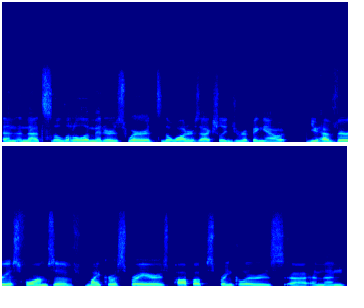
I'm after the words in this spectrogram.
and, and that's the little emitters where it's the water's actually dripping out. You have various forms of micro sprayers, pop up sprinklers, uh, and then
